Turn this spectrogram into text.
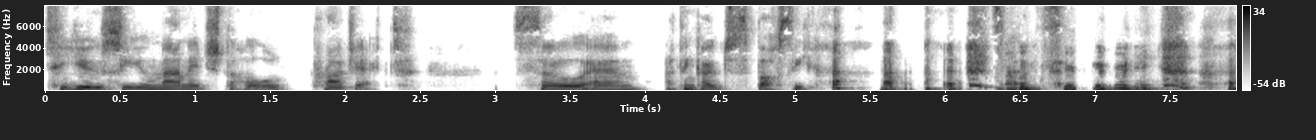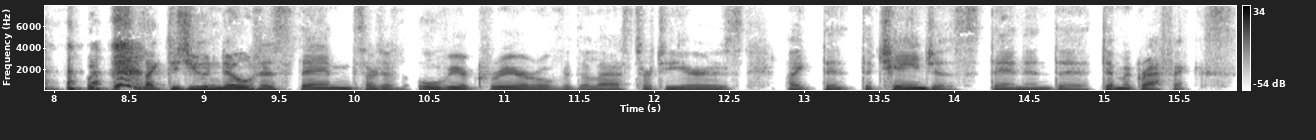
to you. So you manage the whole project. So um, I think I'm just bossy. but, like, did you notice then, sort of over your career over the last thirty years, like the the changes then in the demographics?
